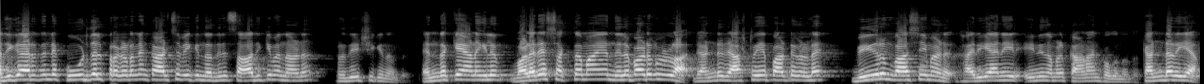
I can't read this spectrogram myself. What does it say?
അധികാരത്തിന്റെ കൂടുതൽ പ്രകടനം കാഴ്ചവെക്കുന്നതിന് സാധിക്കുമെന്നാണ് പ്രതീക്ഷിക്കുന്നത്. എന്തൊക്കെയാണെങ്കിലും വളരെ ശക്തമായ നിലപാടുകളുള്ള രണ്ട് രാഷ്ട്രീയ പാർട്ടികളുടെ വീറും വാശിയുമാണ് ഹരിയാനയിൽ ഇനി നമ്മൾ കാണാൻ പോകുന്നത്. കണ്ടറിയാം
